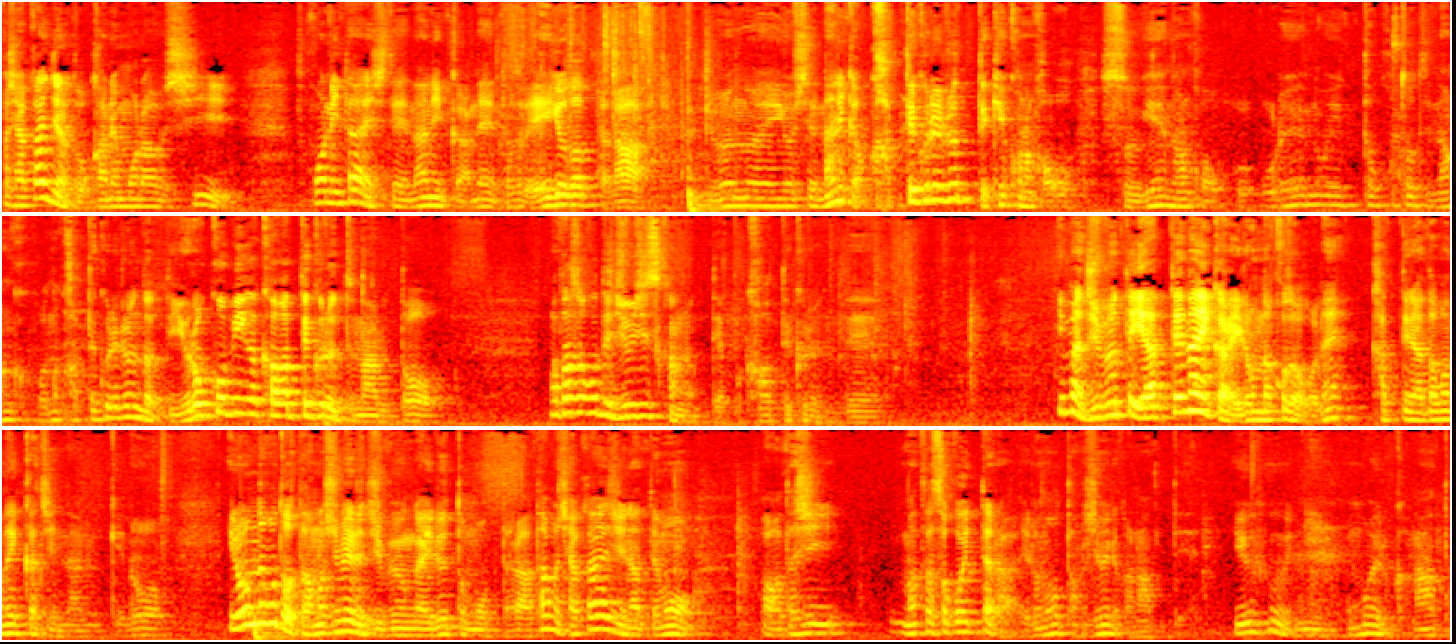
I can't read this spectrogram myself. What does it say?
と、社会人だとお金もらうしそこに対して何かね例えば営業だったら自分の営業して何かを買ってくれるって結構なんかおすげえなんか俺の言ったことでなんかこんな買ってくれるんだって喜びが変わってくるってなるとまたそこで充実感がってやっぱ変わってくるんで今自分ってやってないからいろんなことをね勝手に頭でっかちになるけどいろんなことを楽しめる自分がいると思ったら多分社会人になってもあ私またそこ行ったらいろんなこと楽しめるかなっていうふうに思えるかなと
